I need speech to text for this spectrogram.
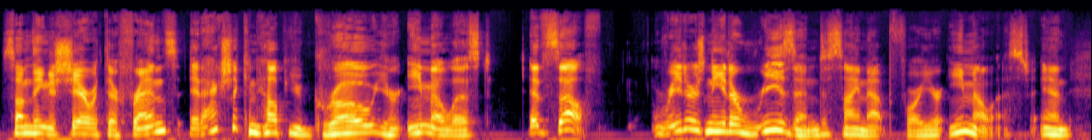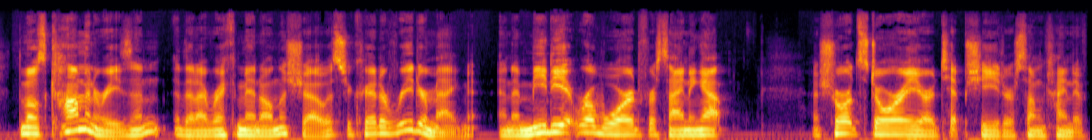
something to share with their friends, it actually can help you grow your email list itself. Readers need a reason to sign up for your email list. And the most common reason that I recommend on the show is to create a reader magnet, an immediate reward for signing up, a short story or a tip sheet or some kind of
